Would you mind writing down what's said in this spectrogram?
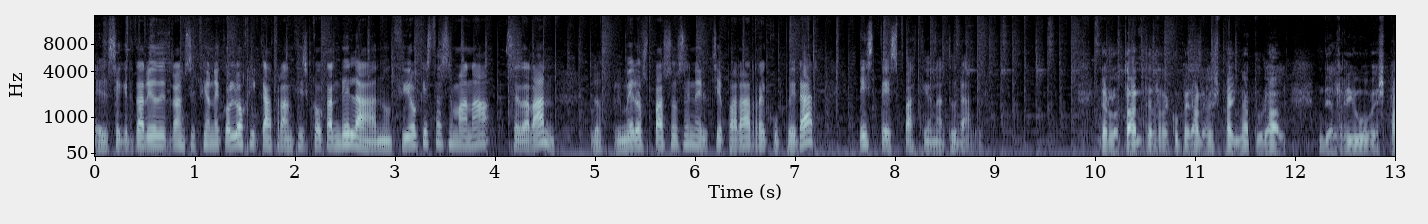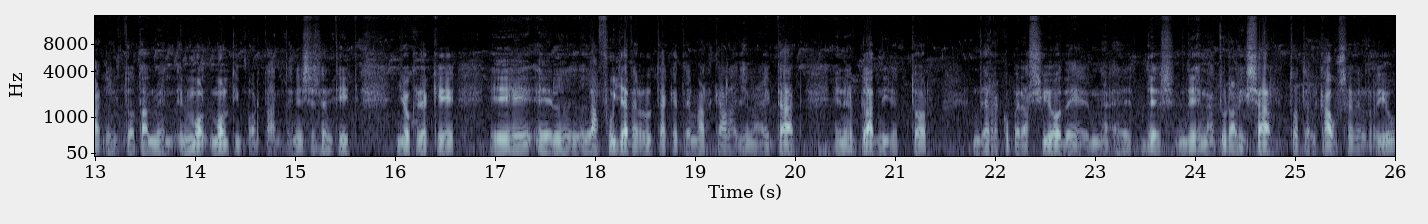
El secretario de Transición Ecológica, Francisco Candela, anunció que esta semana se darán los primeros pasos en el Che para recuperar este espacio natural. Per tant, el recuperar l'espai natural del riu és totalment, molt, molt important. En aquest sentit, jo crec que eh, el, la fulla de ruta que té marcat la Generalitat en el plan director de recuperació, de, de, de naturalitzar tot el cauce del riu,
